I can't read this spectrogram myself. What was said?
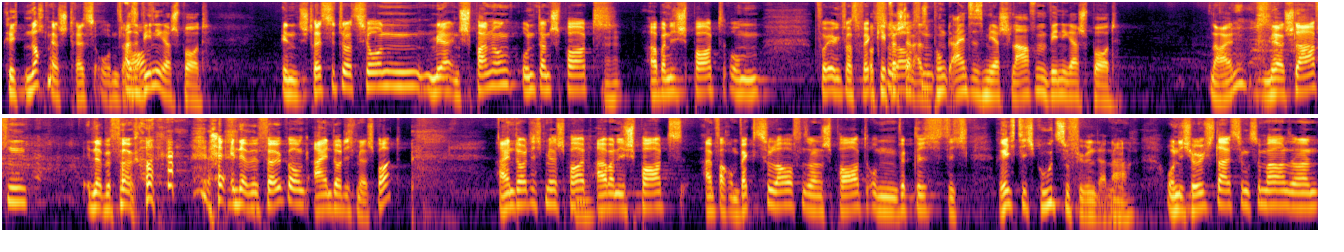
kriegt noch mehr Stress oben drauf. Also weniger Sport? In Stresssituationen mehr Entspannung und dann Sport, mhm. aber nicht Sport, um vor irgendwas wegzulaufen. Okay, verstanden. Also Punkt eins ist mehr Schlafen, weniger Sport. Nein, mehr Schlafen, in der Bevölkerung, in der Bevölkerung eindeutig mehr Sport. Eindeutig mehr Sport, mhm. aber nicht Sport einfach um wegzulaufen, sondern Sport, um wirklich sich richtig gut zu fühlen danach. Mhm. Und nicht Höchstleistung zu machen, sondern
